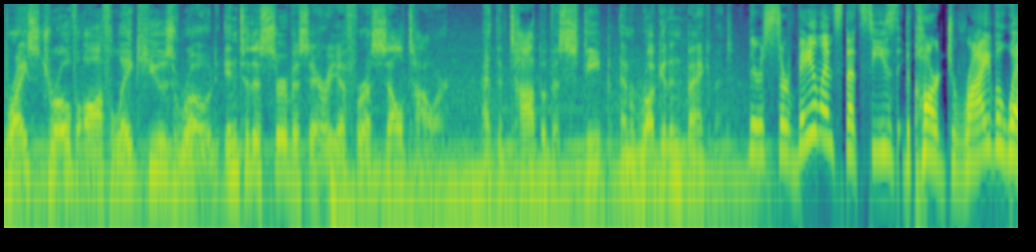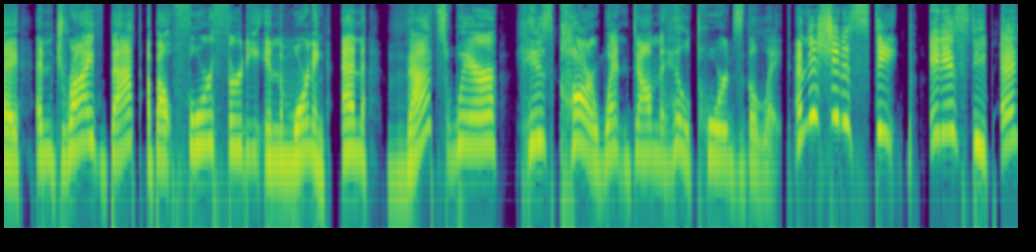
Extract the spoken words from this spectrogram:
Bryce drove off Lake Hughes Road into the service area for a cell tower at the top of a steep and rugged embankment. There's surveillance that sees the car drive away and drive back about 4:30 in the morning, and that's where his car went down the hill towards the lake. And this shit is steep. It is steep. And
